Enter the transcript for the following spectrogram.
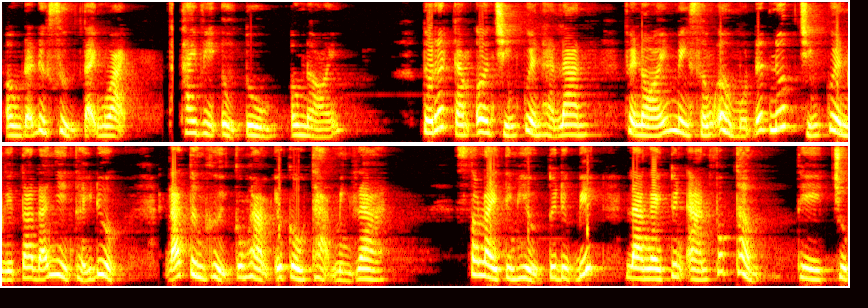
ông đã được xử tại ngoại. Thay vì ở tù, ông nói, Tôi rất cảm ơn chính quyền Hà Lan. Phải nói mình sống ở một đất nước chính quyền người ta đã nhìn thấy được, đã từng gửi công hàm yêu cầu thả mình ra sau này tìm hiểu tôi được biết là ngày tuyên án phúc thẩm thì chụp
